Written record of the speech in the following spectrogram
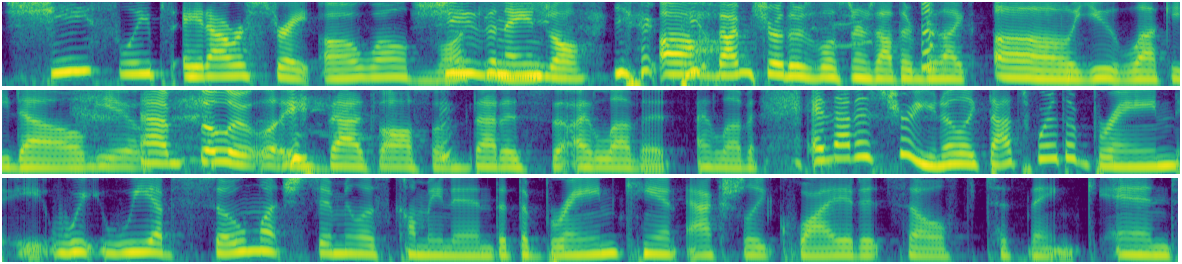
she sleeps eight hours straight. Oh well, she's an angel. Yeah, Oh. I'm sure there's listeners out there be like, "Oh, you lucky dog, you." Absolutely. That's awesome. That is, I love it. I love it. And that is true. You know, like that's where the brain, we, we have so much stimulus coming in that the brain can't actually quiet itself to think. And,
